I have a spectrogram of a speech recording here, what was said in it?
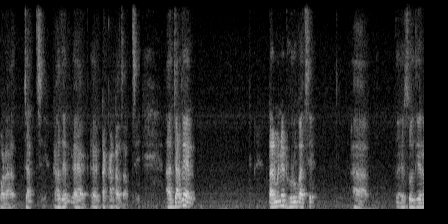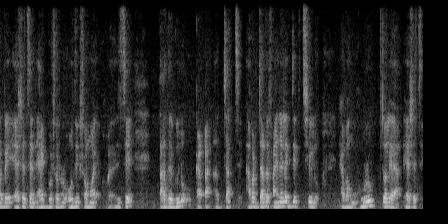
করা যাচ্ছে, কাদের একটা কাটা যাচ্ছে। যাদের টার্মিনেট হুরুপ আছে সৌদি আরবে এসেছেন, এক বছরের অধিক সময় হয়েছে, তাদেরগুলো কাটা যাচ্ছে। আবার যাদের ফাইনাল এক্সিট ছিল এবং হুরুপ চলে এসেছে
